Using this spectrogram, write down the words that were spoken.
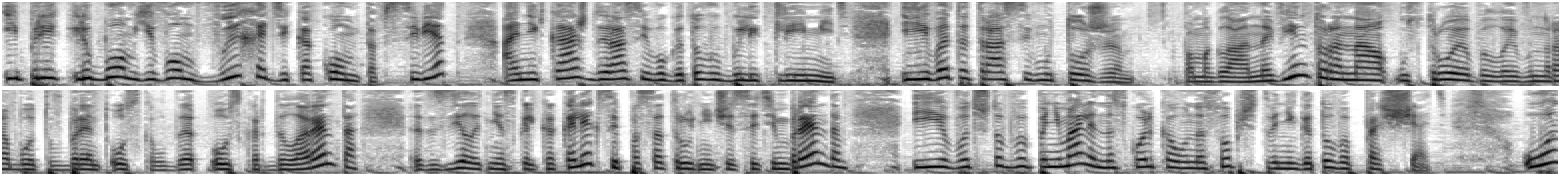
И при любом его выходе каком-то в свет, они каждый раз его готовы были клеймить. И в этот раз ему тоже помогла Анна Винтур. Она устроивала его на работу в бренд Оскар, Оскар де Лорента, сделать несколько коллекций, посотрудничать с этим брендом. И вот чтобы вы понимали, насколько у нас общество не готово прощать. Он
